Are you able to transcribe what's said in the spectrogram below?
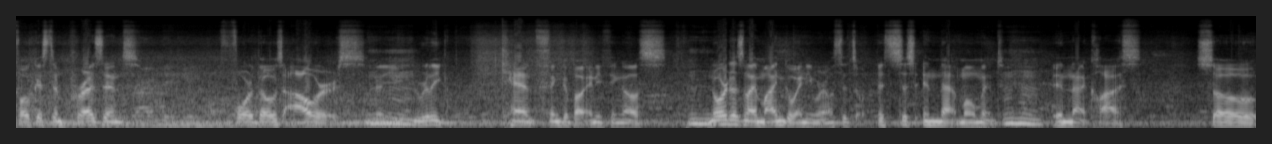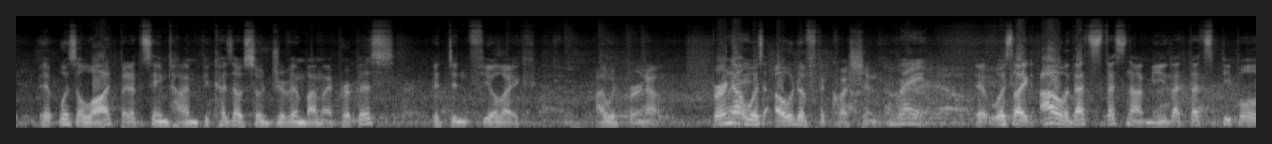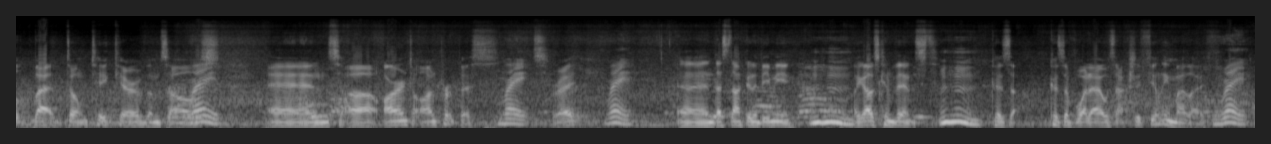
focused and present for those hours. You know, you mm-hmm. really can't think about anything else. Mm-hmm. Nor does my mind go anywhere else. It's it's just in that moment, mm-hmm. in that class. So it was a lot, but at the same time, because I was so driven by my purpose, it didn't feel like I would burn out. Burnout Right. was out of the question. Right. It was like, oh, that's that's not me. That that's people that don't take care of themselves Right. and uh, aren't on purpose, Right. right? Right. And that's not going to be me. Mm-hmm. Like I was convinced because because of what I was actually feeling in my life. Right.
